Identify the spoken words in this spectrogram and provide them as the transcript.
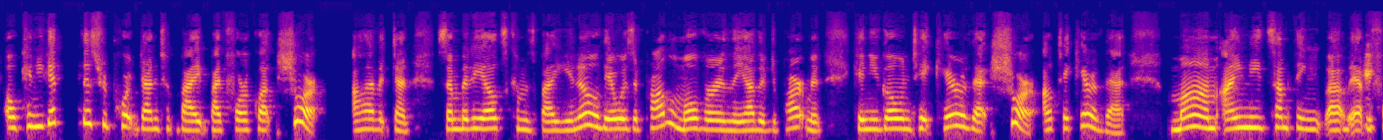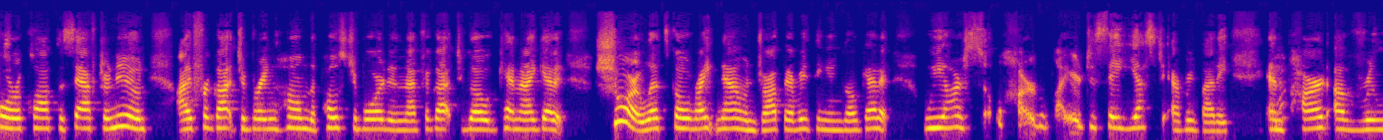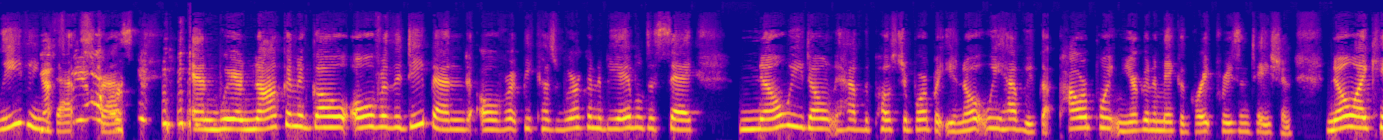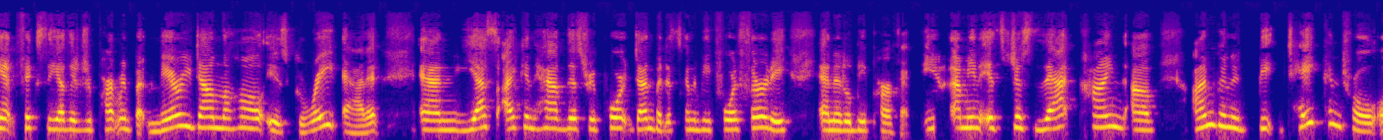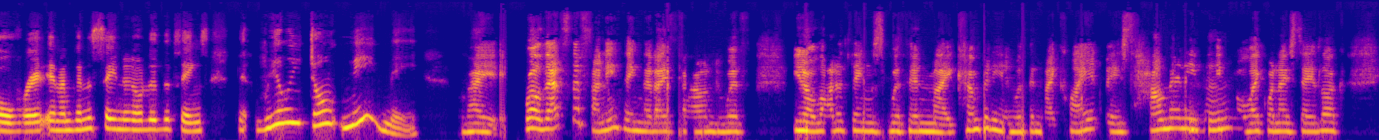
"Oh, can you get this report done to, by by four o'clock?" Sure, I'll have it done. Somebody else comes by, you know, there was a problem over in the other department. Can you go and take care of that? Sure, I'll take care of that. Mom, I need something uh, at four o'clock this afternoon. I forgot to bring home the poster board and I forgot to go. Can I get it? Sure, let's go right now and drop everything and go get it. We are so hardwired to say yes to everybody. And yeah. part of relieving yes, that stress, and we're not going to go over the deep end over it because we're going to be able to say, no, we don't have the poster board, but you know what we have? We've got PowerPoint and you're going to make a great presentation. No, I can't fix the other department, but Mary down the hall is great at it. And yes, I can have this report done, but it's going to be 4:30 and it'll be perfect. I mean, it's just that kind of I'm going to be take control over it and I'm going to say no to the things that really don't need me. Right. Well, that's the funny thing that I found with, you know, a lot of things within my company and within my client base. How many mm-hmm. people, like when I say, look,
